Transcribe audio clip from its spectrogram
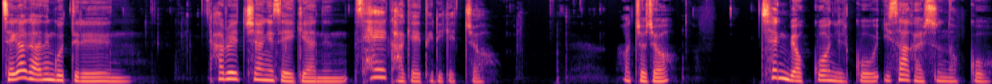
제가 가는 곳들은 하루의 취향에서 얘기하는 새 가게들이겠죠. 어쩌죠? 책 몇 권 읽고 이사 갈 수는 없고,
